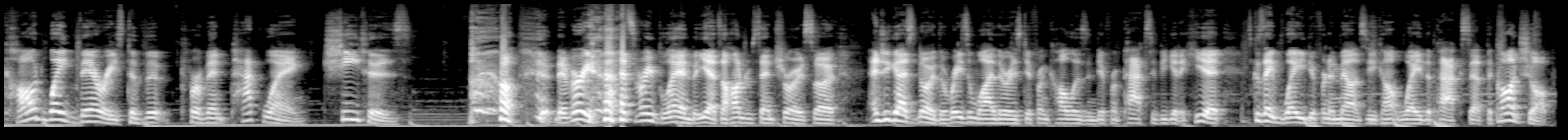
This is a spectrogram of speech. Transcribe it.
Card weight varies to prevent pack weighing cheaters. They're very, that's very bland, but yeah, it's 100% true. So, as you guys know, the reason why there is different colors and different packs if you get a hit is because they weigh different amounts, so you can't weigh the packs at the card shop.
